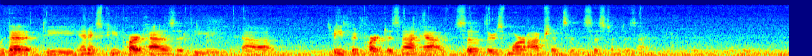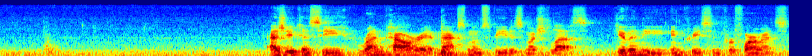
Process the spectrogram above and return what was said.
that the NXP part has that the 8-bit uh, part does not have, so there's more options in the system design. As you can see, run power at maximum speed is much less. Given the increase in performance,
